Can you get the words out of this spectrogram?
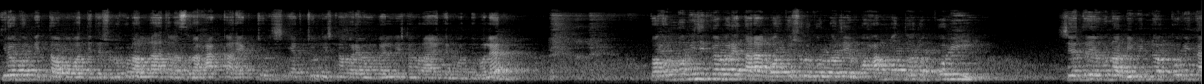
কীরকম মিথ্যা অপবাদ দিতে শুরু করল? আল্লাহ তালা সুরা হাক্কার একচল্লিশ একচল্লিশ নম্বর এবং বিয়াল্লিশ নম্বর আয়তের মধ্যে বলেন, তখন নবীজির ব্যাপারে তারা বলতে শুরু করল যে, মোহাম্মদ হল কবি। সে তো এগুলো বিভিন্ন কবিতা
